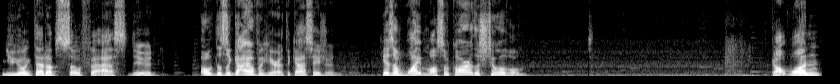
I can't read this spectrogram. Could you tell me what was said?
You yoinked that up so fast, dude. Oh, there's a guy over here at the gas station. He has a white muscle car? There's two of them. Got one.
